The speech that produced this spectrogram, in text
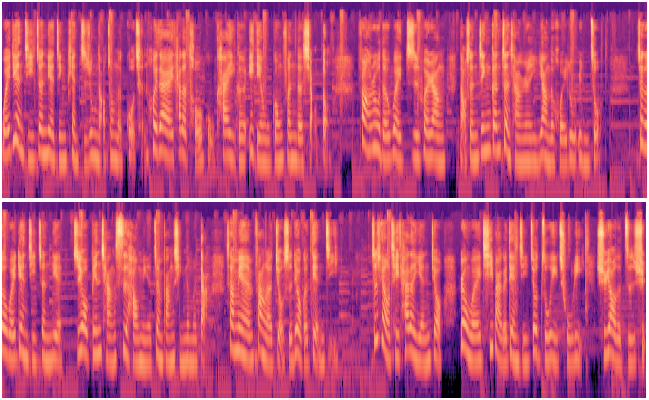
微电极阵列晶片植入脑中的过程，会在它的头骨开一个一点五公分的小洞，放入的位置会让脑神经跟正常人一样的回路运作。这个微电极阵列只有边长四毫米的正方形那么大，上面放了九十六个电极。之前有其他的研究认为七百个电极就足以处理需要的资讯，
